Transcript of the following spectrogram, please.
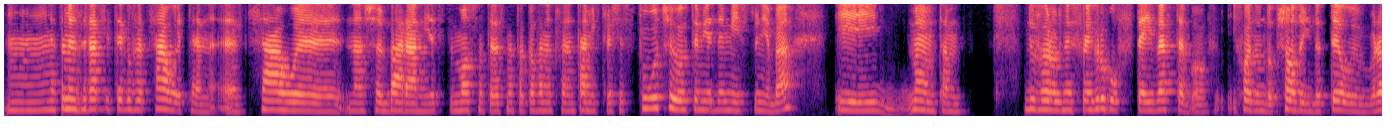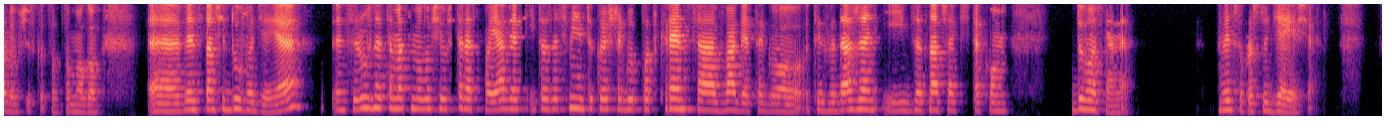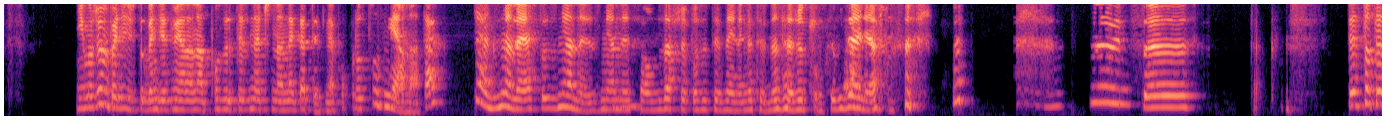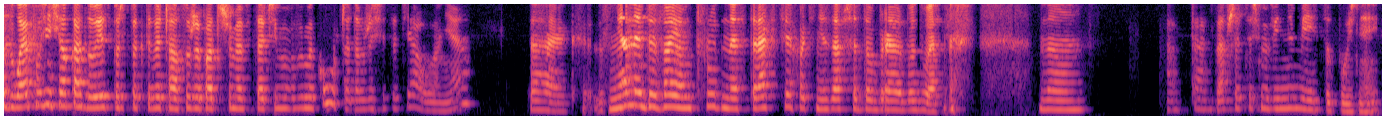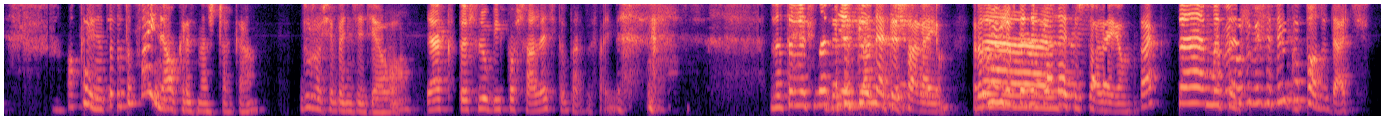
Mm, Natomiast z racji tego, że cały ten, e, cały nasz baran jest mocno teraz napakowany planetami, które się stłoczyły w tym jednym miejscu nieba i mają tam dużo różnych swoich ruchów w tej i we w te, bo i chodzą do przodu i do tyłu i robią wszystko, co, co mogą. E, Więc tam się dużo dzieje, więc różne tematy mogą się już teraz pojawiać i to zaćmienie tylko jeszcze jakby podkręca wagę tego, tych wydarzeń i zaznacza jakąś taką dużą zmianę. Więc po prostu dzieje się. Nie możemy powiedzieć, że to będzie zmiana na pozytywne czy na negatywne, po prostu zmiana, tak? Tak, zmiany, jak to zmiany. Zmiany są zawsze pozytywne i negatywne, zależy od punktu widzenia. No więc e. Często te złe później się okazuje z perspektywy czasu, że patrzymy wstecz i mówimy, kurczę, dobrze się zadziało, nie? Tak. Zmiany bywają trudne w trakcie, choć nie zawsze dobre albo złe. No, Tak, tak, zawsze jesteśmy w innym miejscu później. Okej, no to, to fajny okres nas czeka. Dużo się będzie działo. jak ktoś lubi poszaleć, to bardzo fajne. Natomiast Znaczy planety szaleją. Rozumiem, że wtedy Tak. planety szaleją, tak? tak, my my możemy się tylko poddać.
